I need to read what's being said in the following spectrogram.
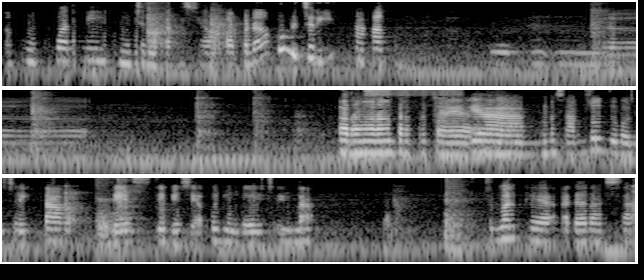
aku nggak kuat nih mau cerita ke siapa padahal aku udah cerita aku Mm-mm. ke orang-orang terpercaya ya Mas Samsul juga udah cerita Besti Besti aku juga udah cerita cuman kayak ada rasa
